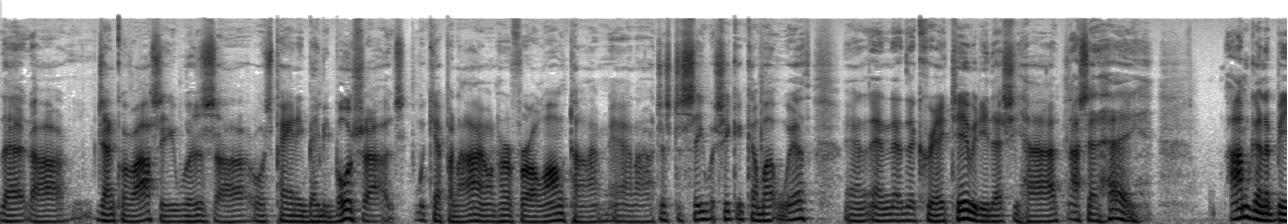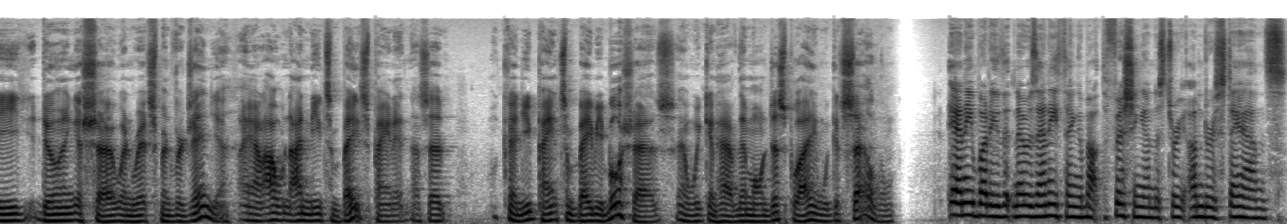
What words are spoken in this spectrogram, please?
that uh, Jen Kravassi was uh, was painting baby bullshads. We kept an eye on her for a long time, and uh, just to see what she could come up with and, and the creativity that she had. I said, "Hey, I'm going to be doing a show in Richmond, Virginia, and I, I need some baits painted." I said, "Can you paint some baby bullshads, and we can have them on display, and we could sell them." Anybody that knows anything about the fishing industry understands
